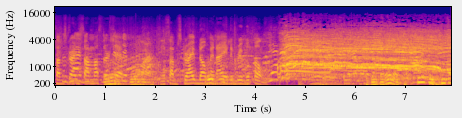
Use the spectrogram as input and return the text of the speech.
Subscribe sa Masterchef. Kung subscribe daw, na libre butong. Kita bola. Shoot. Kita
